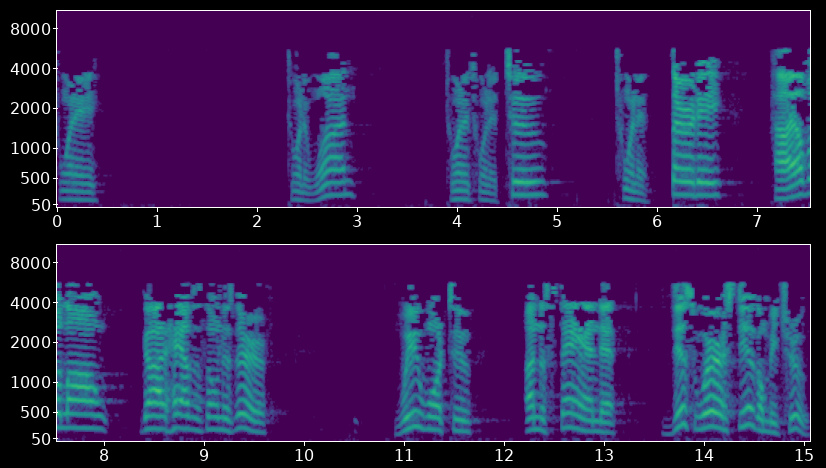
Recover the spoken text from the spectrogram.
2021, 2022, 2030, however long God has us on this earth, we want to understand that this word is still going to be true.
